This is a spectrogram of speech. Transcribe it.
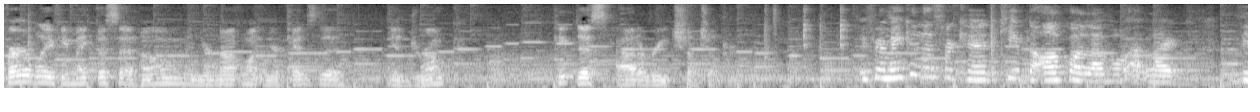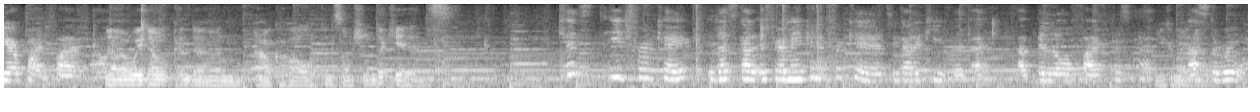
Preferably if you make this at home and you're not wanting your kids to get drunk, keep this out of reach of children. If you're making this for kids, keep the alcohol level at like 0.5 alcohol. No, we don't condone alcohol consumption to kids. Kids eat fruitcake. You just got if you're making it for kids, you gotta keep it at, at below five percent. You can make That's it. the rule.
